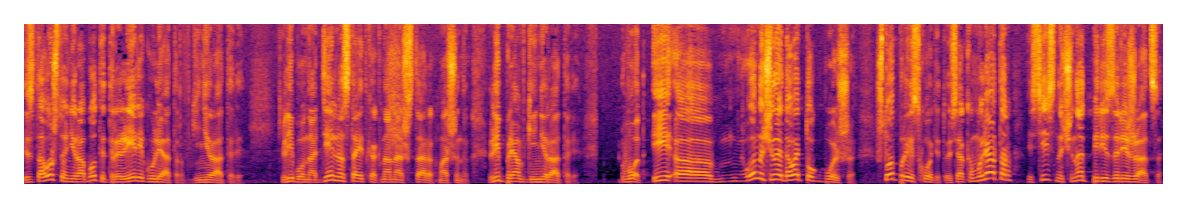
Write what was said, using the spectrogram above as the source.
Из-за того, что не работает реле-регулятор в генераторе. Либо он отдельно стоит, как на наших старых машинах, либо прям в генераторе. Вот. И э, он начинает давать ток больше. Что происходит? То есть аккумулятор, естественно, начинает перезаряжаться.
